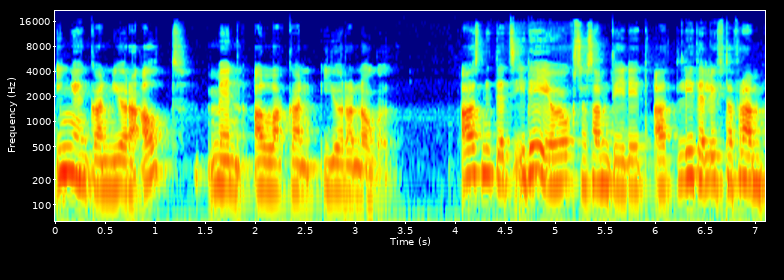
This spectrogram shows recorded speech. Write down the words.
ingen kan göra allt, men alla kan göra något. Avsnittets idé är också samtidigt att lite lyfta fram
